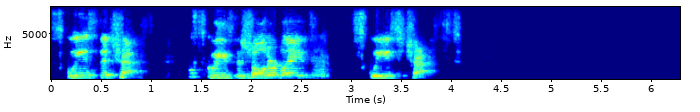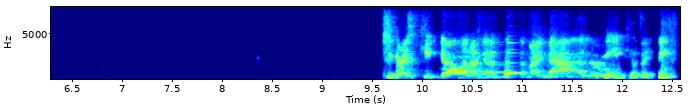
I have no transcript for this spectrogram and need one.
squeeze the chest. Squeeze the shoulder blades, squeeze chest. You guys keep going. I'm gonna put my mat under me because I think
